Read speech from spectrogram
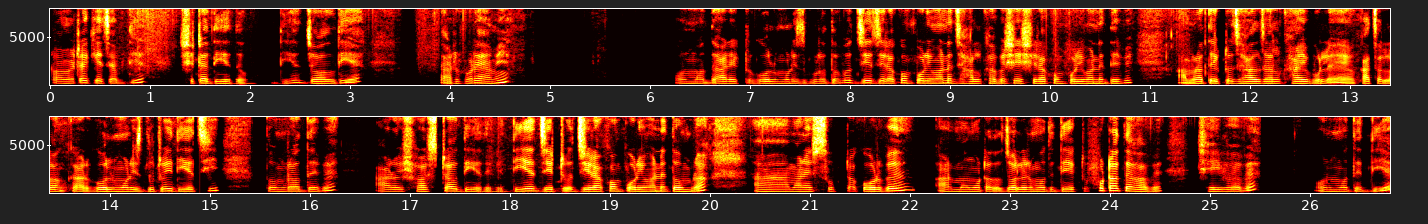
টমেটো কেচাপ দিয়ে সেটা দিয়ে দেবো। দিয়ে জল দিয়ে তারপরে আমি ওর মধ্যে আরেকটু গোলমরিচ গুঁড়ো দেবো। যে যেরকম পরিমাণে ঝাল খাবে সে সেরকম পরিমাণে দেবে। আমরা তো একটু ঝাল ঝাল খাই বলে কাঁচা লঙ্কা আর গোলমরিচ দুটোই দিয়েছি, তোমরাও দেবে। আর ওই সসটাও দিয়ে দেবে। দিয়ে যেটু যেরকম পরিমাণে তোমরা মানে স্যুপটা করবে, আর মোমোটা তো জলের মধ্যে দিয়ে একটু ফোটাতে হবে, সেইভাবে ওর মধ্যে দিয়ে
